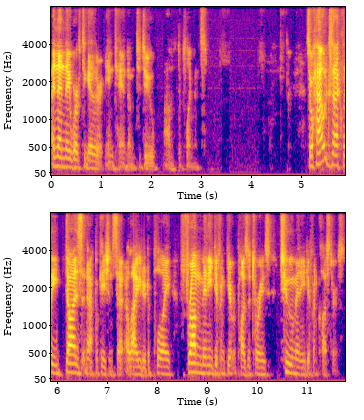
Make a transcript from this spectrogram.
And then they work together in tandem to do um, deployments. So how exactly does an application set allow you to deploy from many different Git repositories to many different clusters?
